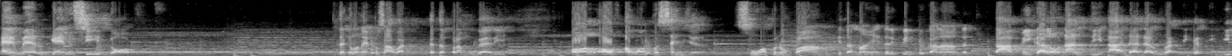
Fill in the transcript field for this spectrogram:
emergency door. Kita kalau naik pesawat kata pramugari all of our passenger semua penumpang kita naik dari pintu kanan dan tapi kalau nanti ada darurat tingkat tinggi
